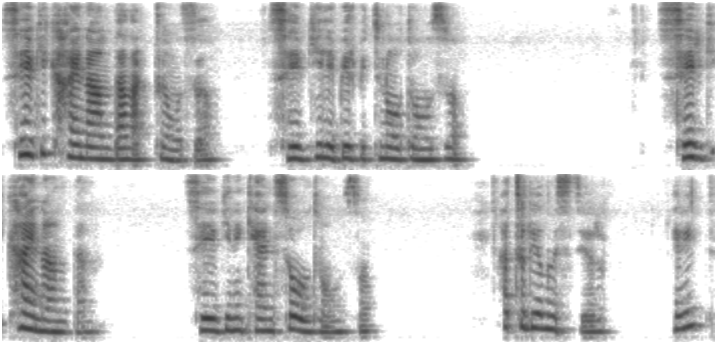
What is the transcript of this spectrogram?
sevgi kaynağından aktığımızı, sevgiyle bir bütün olduğumuzu, sevgi kaynağından, sevginin kendisi olduğumuzu hatırlayalım istiyorum. Evet,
